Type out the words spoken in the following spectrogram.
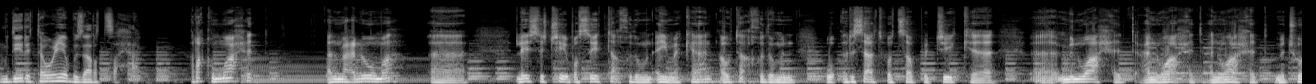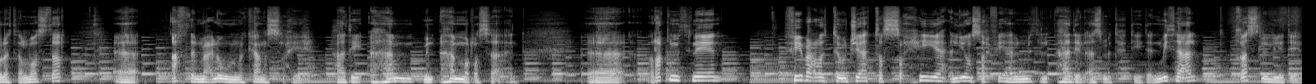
مدير التوعية بوزارة الصحة. رقم واحد المعلومة آه ليست شيء بسيط تأخذه من أي مكان أو تأخذه من رسالة واتساب بتجيك آه آه من واحد عن واحد عن واحد مجهولة المصدر. آه أخذ المعلومة من المكان الصحيح. هذه أهم من أهم الرسائل. رقم اثنين في بعض التوجيهات الصحية اللي ينصح فيها مثل هذه الأزمة تحديدا. مثال غسل اليدين.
